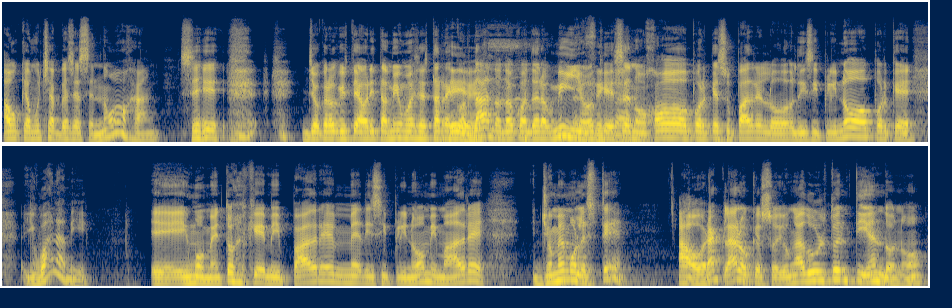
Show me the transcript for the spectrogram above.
aunque muchas veces se enojan. Sí. Yo creo que usted ahorita mismo se está recordando, ¿no? Cuando era un niño, que se enojó porque su padre lo disciplinó, porque igual a mí. Eh, en momentos que mi padre me disciplinó, mi madre, yo me molesté. Ahora, claro que soy un adulto, entiendo, ¿no?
